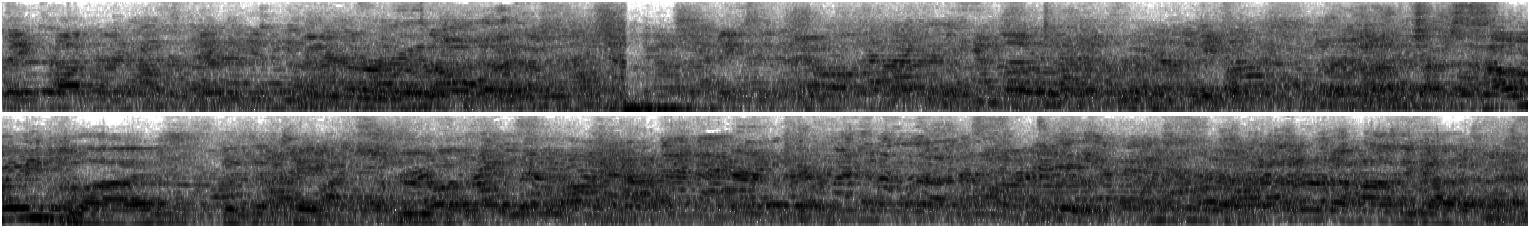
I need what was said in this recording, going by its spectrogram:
They taught her how to How many flies does it take to screw up? I don't know how they got in there.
